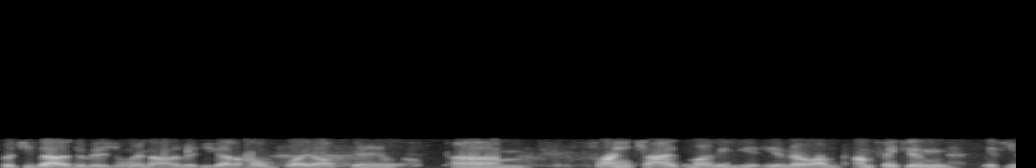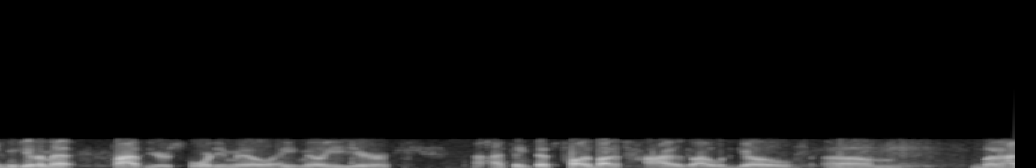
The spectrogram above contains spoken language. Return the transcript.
but you got a division win out of it. You got a home playoff game. Um, franchise money, you, you know, I'm I'm thinking if you can get them at five years, forty mil, eight mil a year, I think that's probably about as high as I would go. Um, but I,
